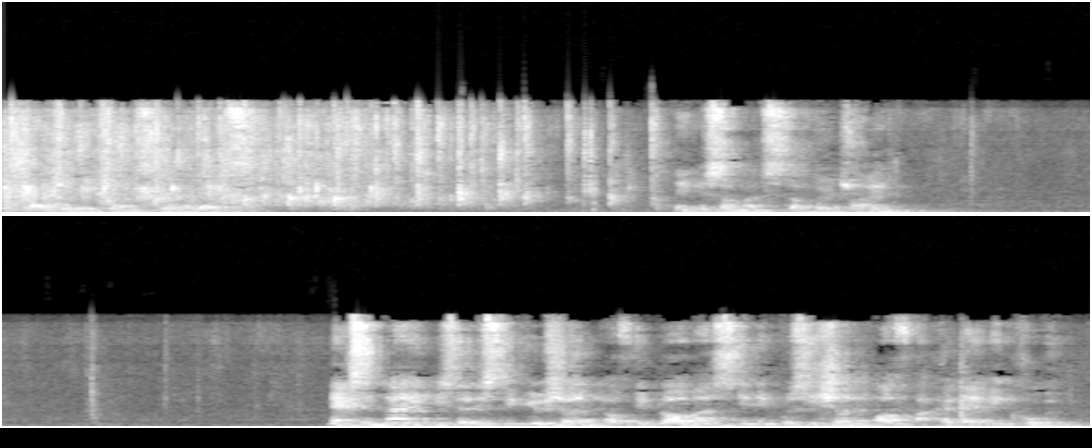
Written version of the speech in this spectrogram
Congratulations, graduates. Thank you so much, Dr. Choi. Next in line is the distribution of diplomas in imposition of academic hood.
